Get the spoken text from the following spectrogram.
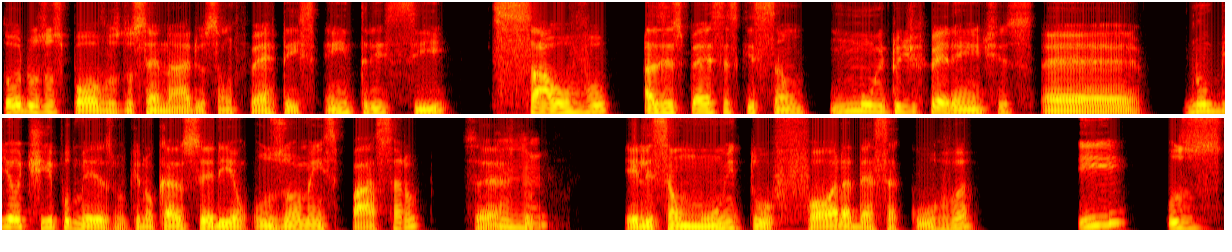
todos os povos do cenário são férteis entre si, salvo as espécies que são muito diferentes é, no biotipo mesmo, que no caso seriam os homens pássaro, certo? Uhum. Eles são muito fora dessa curva. E os,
